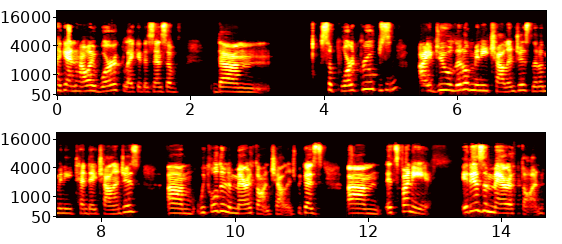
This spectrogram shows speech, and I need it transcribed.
again how i work like in the sense of the um, support groups Mhm. i do little mini challenges little mini 10 day challenges um, we called it a marathon challenge because um, it's funny it is a marathon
